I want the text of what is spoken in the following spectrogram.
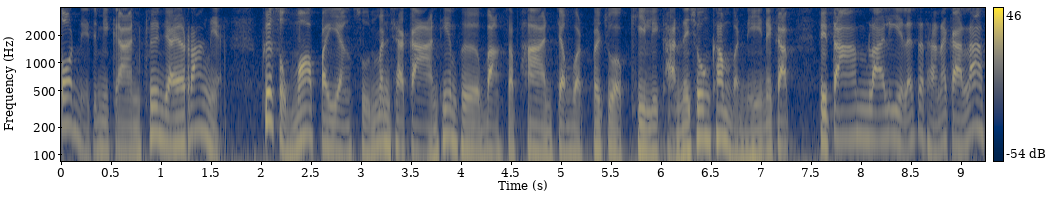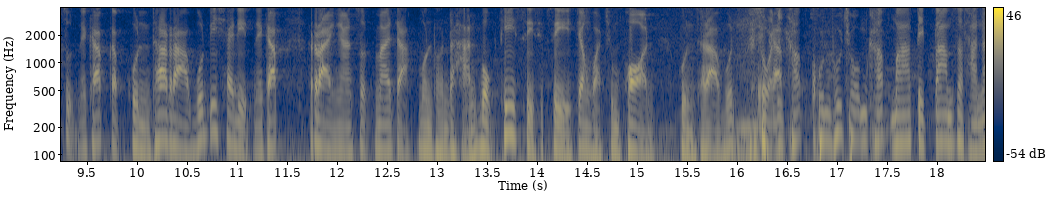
ต้นเนี่ยจะมีการเคลื่อนย้ายร่างเนี่ยเพื่อส่งมอบไปยังศูนย์บัญชาการที่อำเภอบางสะพาน จังหวัดประจวบคีรีขันธ์ในช่วงค่ำวันนี้นะครับติดตามรายละเอียดและสถานการณ์ล่าสุดนะครับกับคุณธาราวุฒิวิชัยดิตนะครับรายงานสดมาจากมณฑลทหารบกที่44 จังหวัดชุมพร คุณธราวุฒิสวัสดีครับ คุณผู้ชมครับมาติดตามสถาน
